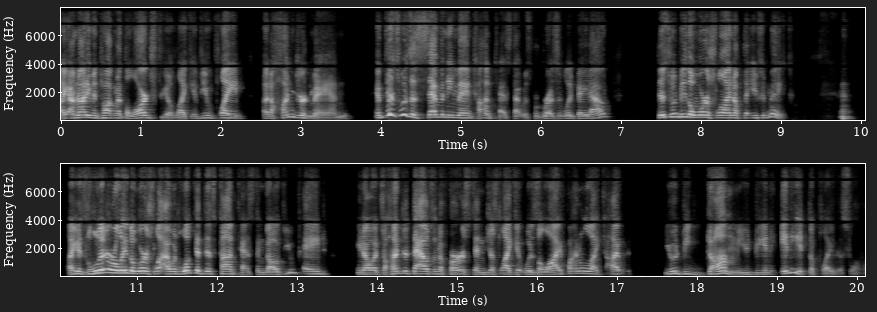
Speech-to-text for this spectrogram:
like I'm not even talking about the large field, like if you played at a hundred man, if this was a 70 man contest that was progressively paid out, this would be the worst lineup that you could make. Like it's literally the worst. li- I would look at this contest and go, if you paid, you know, it's a hundred thousand a first, and just like it was a live final, like I, you would be dumb. You'd be an idiot to play this lineup,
